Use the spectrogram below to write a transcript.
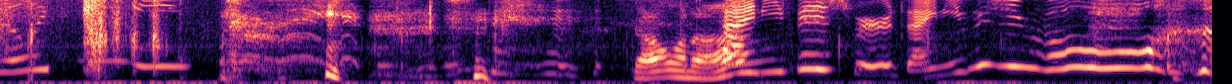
really teeny. Got one on. Tiny fish for a tiny fishing bowl.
